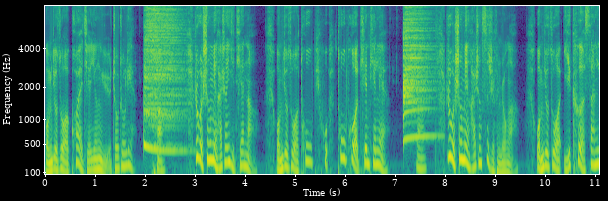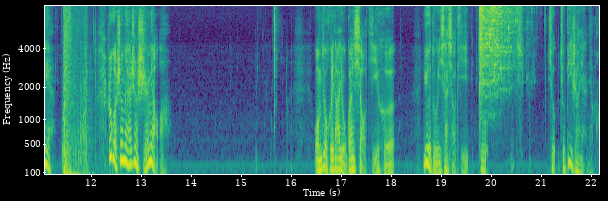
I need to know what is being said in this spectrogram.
我们就做快捷英语周周练啊。如果生命还剩一天呢，我们就做突破突破天天练啊。如果生命还剩四十分钟啊，我们就做一课三练。如果生命还剩十秒啊，我们就回答有关小题和阅读一下小题，就就就闭上眼睛嘛。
